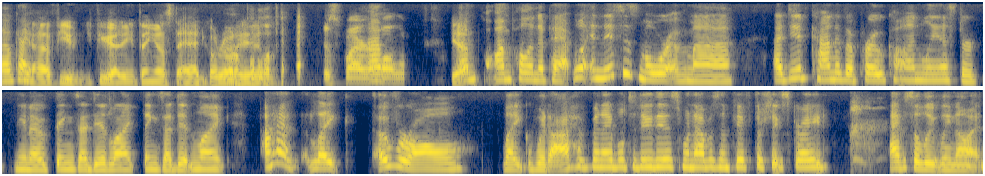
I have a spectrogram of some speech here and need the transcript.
Okay. yeah if you if you got anything else to add go right ahead pull a pack, just fire them Um, all yeah I'm I'm pulling a pat. Well, and this is more of my. I did kind of a pro con list, or you know, things I did like, things I didn't like. I had like overall, like, would I have been able to do this when I was in fifth or sixth grade? Absolutely not.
